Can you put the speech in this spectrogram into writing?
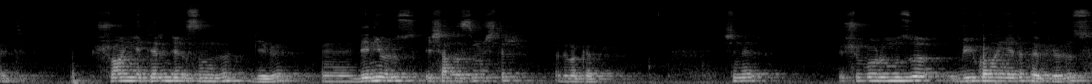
Evet. Şu an yeterince ısındı gibi. Ee, deniyoruz. İnşallah ısınmıştır. Hadi bakalım. Şimdi şu borumuzu büyük olan yere takıyoruz.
